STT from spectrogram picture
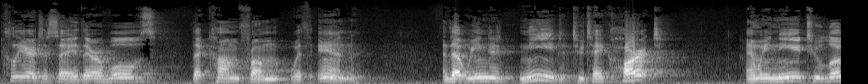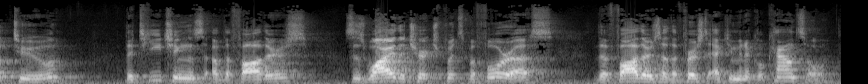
clear to say there are wolves that come from within, and that we need to take heart and we need to look to the teachings of the fathers. This is why the church puts before us the fathers of the First Ecumenical Council.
